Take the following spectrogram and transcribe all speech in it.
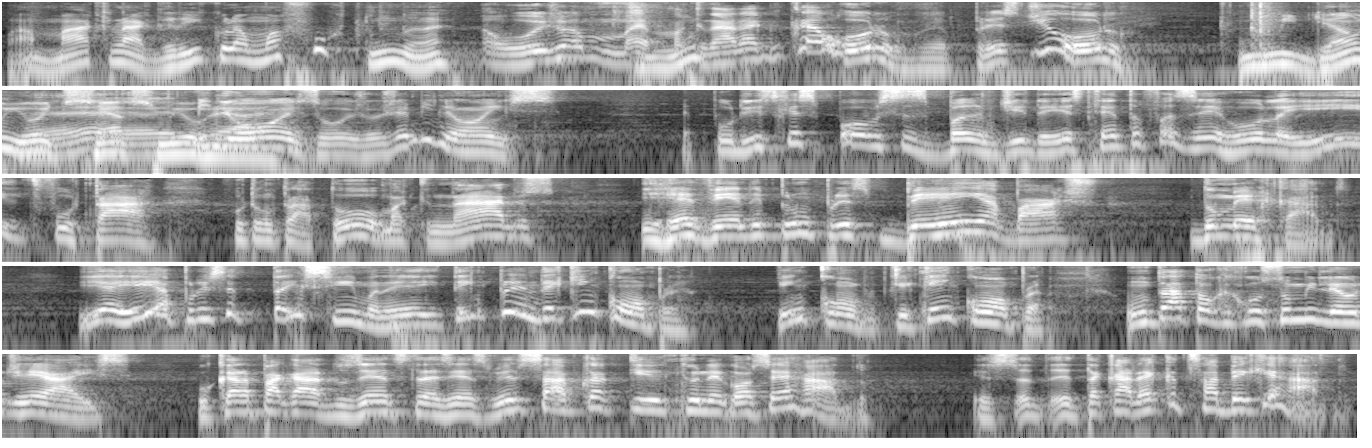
A máquina agrícola é uma fortuna, né? Hoje a é, maquinária agrícola é ouro, é preço de ouro. Um milhão e oitocentos é, mil milhões reais. Milhões hoje, hoje é milhões. É por isso que esse povo, esses bandidos aí, eles tentam fazer rolo aí, furtar, furtam um trator, maquinários e revendem por um preço bem abaixo do mercado. E aí a polícia tá em cima, né? E tem que prender quem compra. Quem compra. Porque quem compra um trator que custa um milhão de reais, o cara pagar 200, 300 mil, ele sabe que, que o negócio é errado. Ele, ele tá careca de saber que é errado.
